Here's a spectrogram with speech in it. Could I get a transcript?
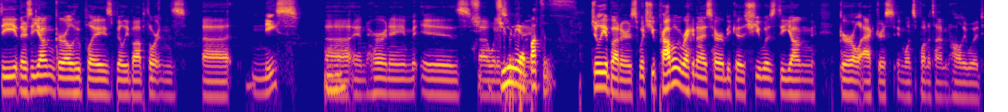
the there's a young girl who plays Billy Bob Thornton's uh, niece Mm-hmm. Uh, and her name is uh, what is Julia Butters. Julia Butters, which you probably recognize her because she was the young girl actress in Once Upon a Time in Hollywood,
